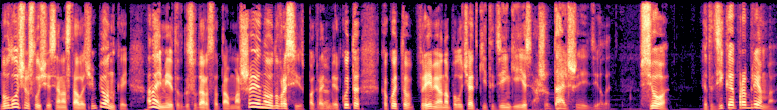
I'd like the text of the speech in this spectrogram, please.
Ну, в лучшем случае, если она стала чемпионкой, она имеет от государства там машину, ну, в России, по крайней Да. мере. Какое-то какое время она получает, какие-то деньги есть. А что дальше ей делать? Все. Это дикая проблема.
